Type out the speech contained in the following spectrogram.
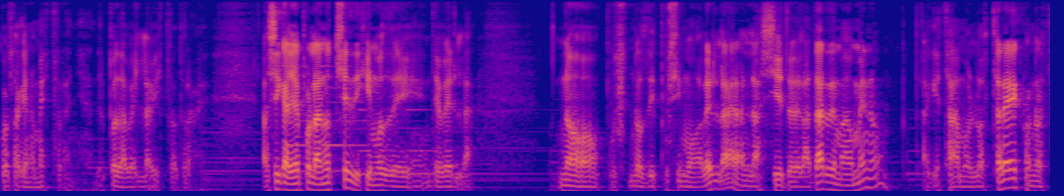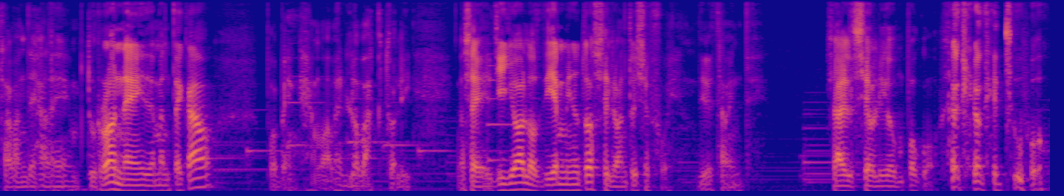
cosa que no me extraña, después de haberla visto otra vez. Así que ayer por la noche dijimos de, verla. Nos, nos dispusimos a verla, eran las 7 de la tarde más o menos. Aquí estábamos los tres con nuestra bandeja de turrones y de mantecao. Pues venga, vamos a ver Love Actually. No sé, Gillo a los 10 minutos se levantó y se fue directamente. O sea, él se olió un poco. Creo que tuvo,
